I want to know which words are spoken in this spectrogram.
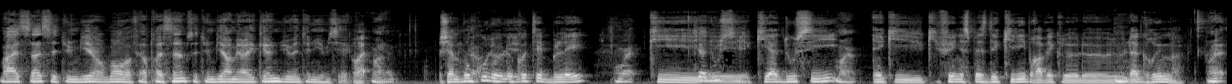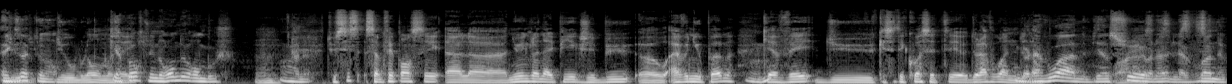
Bah, ça, c'est une bière. Bon, on va faire très simple. C'est une bière américaine du 21e siècle. Ouais. Voilà. J'aime beaucoup le, le côté blé Ouais. qui, Qui adoucit. qui adoucit Ouais. et qui, qui fait une espèce d'équilibre avec le, le, l'agrume Ouais, du- exactement. du, houblon Qui mosaïque. apporte une rondeur en bouche. Mmh. Voilà. Tu sais, ça me fait penser à la New England IPA que j'ai bu euh, au Avenue Pub, qui avait du, c'était quoi? C'était euh, de l'avoine. De l'avoine, bien sûr. Voilà, c'est- l'avoine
